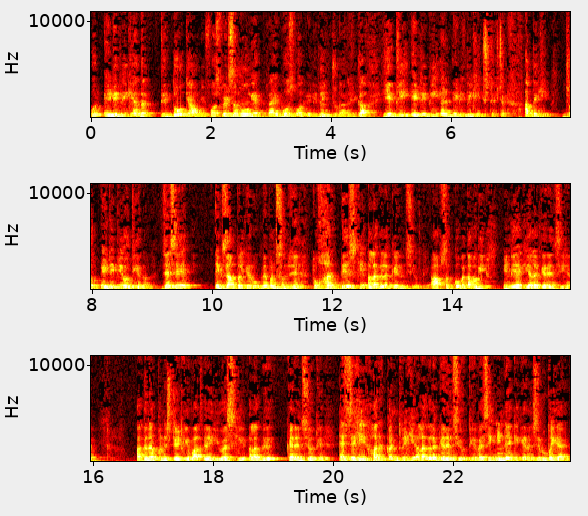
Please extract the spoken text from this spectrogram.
और एडीपी के अंदर दो क्या होंगे? फॉस्फेट समूह होंगे राइबोस और एडिनिन जुड़ा रहेगा। ये थी एटीपी एंड एडीपी की स्ट्रक्चर अब देखिए, जो एडीपी होती है ना, जैसे एग्ज़ाम्पल के रूप में अपन समझें तो हर देश की अलग अलग करेंसी होती है। आप सबको पता होगी इंडिया की अलग करेंसी है। अगर अपन स्टेट की बात करें यूएस की अलग करेंसी होती है। ऐसे ही हर कंट्री की अलग अलग करेंसी होती है। वैसे ही इंडिया की करेंसी रुपया है।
